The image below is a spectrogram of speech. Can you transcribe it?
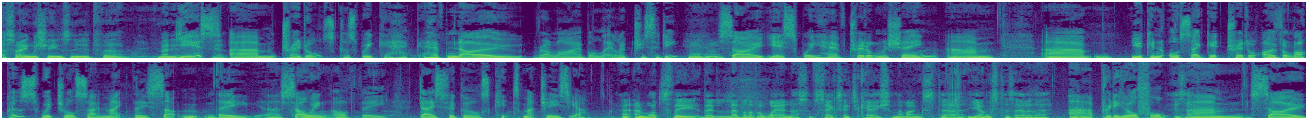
are sewing machines needed for many? Yes, Yeah. um, treadles because we ha- have no reliable electricity. Mm-hmm. So yes, we have treadle machine. Um, um, you can also get treadle overlockers, which also make the sew- the uh, sewing of the Days for Girls kits much easier. And and what's the, the level of awareness of sex education amongst uh, youngsters over there? uh, pretty awful. Is it? Um, so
